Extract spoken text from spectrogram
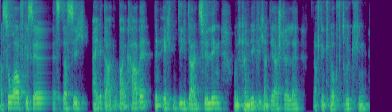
so aufgesetzt, dass ich eine Datenbank habe, den echten digitalen Zwilling, und ich kann wirklich an der Stelle auf den Knopf drücken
